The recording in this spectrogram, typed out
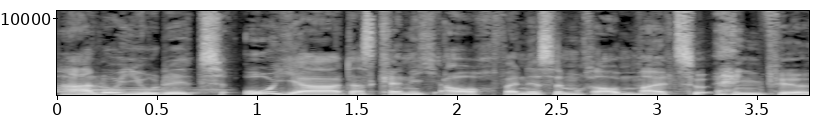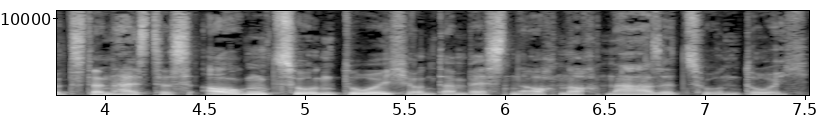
Hallo Judith, oh ja, das kenne ich auch. Wenn es im Raum mal zu eng wird, dann heißt es Augen zu und durch und am besten auch noch Nase zu und durch.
